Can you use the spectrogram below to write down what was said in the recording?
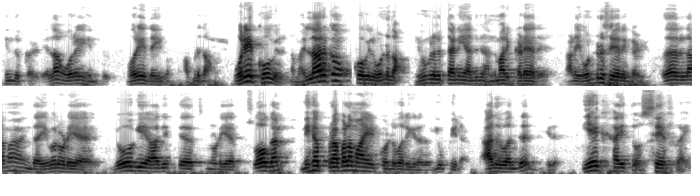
இந்துக்கள். எல்லாம் ஒரே ஹிந்து ஒரே தெய்வம். அப்படிதான். ஒரே கோவில். நம்ம எல்லாருக்கும் கோவில் ஒண்ணுதான். இவங்களுக்கு தனி அது அந்த மாதிரி கிடையாது. நாளை ஒன்று சேருங்கள். அதாவது இல்லாம இந்த இவருடைய யோகி ஆதித்யனுடைய ஸ்லோகன் மிக பிரபலமாகி கொண்டு வருகிறது யூபியில அது வந்து இது. ஏக் ஹை தோ சேஃப் ஹை.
